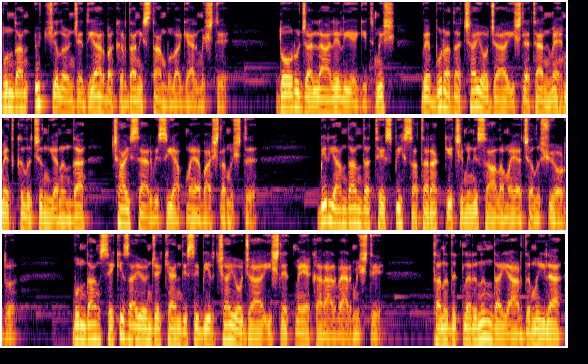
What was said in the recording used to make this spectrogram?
Bundan 3 yıl önce Diyarbakır'dan İstanbul'a gelmişti. Doğruca Laleli'ye gitmiş ve burada çay ocağı işleten Mehmet Kılıç'ın yanında çay servisi yapmaya başlamıştı. Bir yandan da tesbih satarak geçimini sağlamaya çalışıyordu. Bundan 8 ay önce kendisi bir çay ocağı işletmeye karar vermişti. Tanıdıklarının da yardımıyla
